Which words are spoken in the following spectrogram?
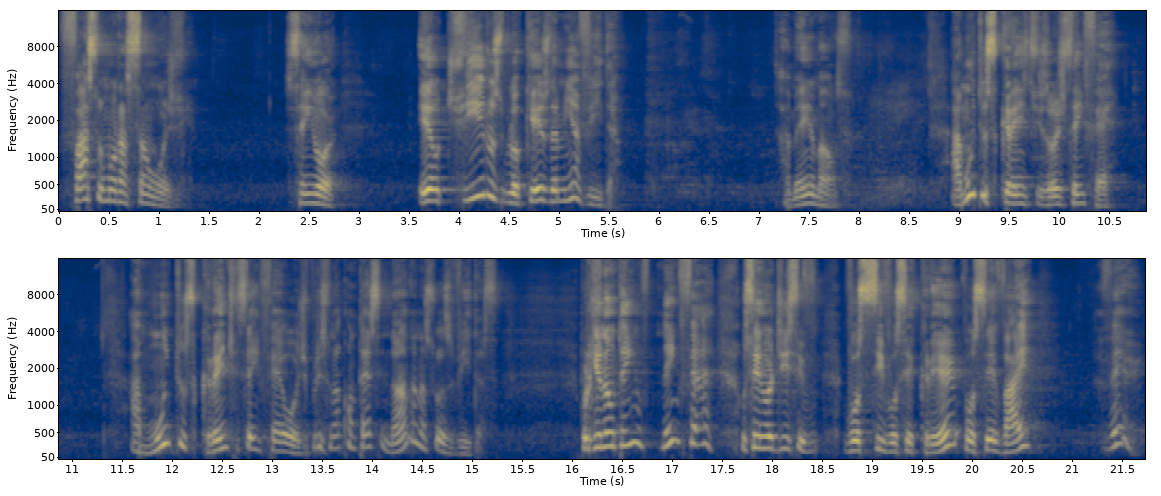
Faça uma oração hoje. Senhor, eu tiro os bloqueios da minha vida. Amém, irmãos? Há muitos crentes hoje sem fé. Há muitos crentes sem fé hoje, por isso não acontece nada nas suas vidas. Porque não tem nem fé. O Senhor disse: se você crer, você vai ver.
